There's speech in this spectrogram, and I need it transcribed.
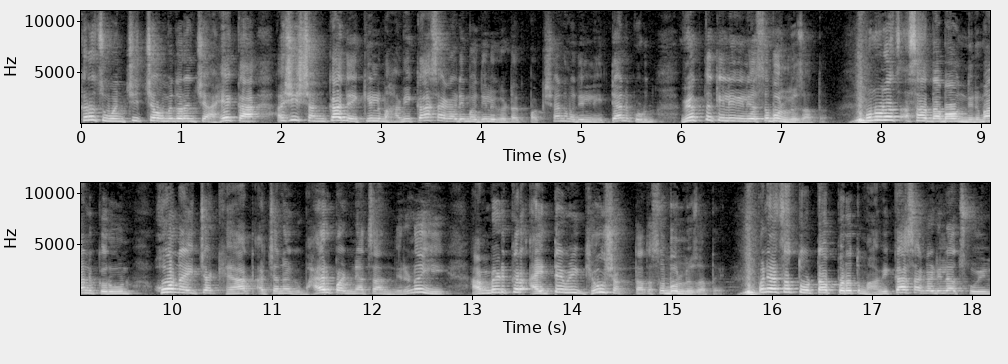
खरंच वंचितच्या उमेदवारांची आहे का अशी शंका देखील महाविकास आघाडीमधील घटक पक्षांमधील नेत्यांकडून व्यक्त केली गेली असं बोललं जातं. म्हणूनच असा दबाव निर्माण करून हो नाहीच्या खेळात अचानक बाहेर पडण्याचा निर्णयही आंबेडकर आयत्या वेळी घेऊ शकतात असं बोललं जातंय. पण याचा तोटा परत महाविकास आघाडीलाच होईल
